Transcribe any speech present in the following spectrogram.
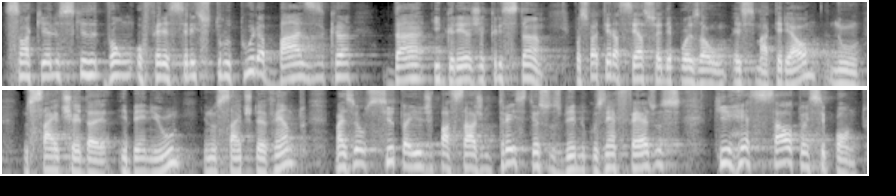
são aqueles que vão oferecer a estrutura básica da igreja cristã. Você vai ter acesso aí depois a esse material no, no site da IBNU e no site do evento, mas eu cito aí de passagem três textos bíblicos em Efésios que ressaltam esse ponto.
